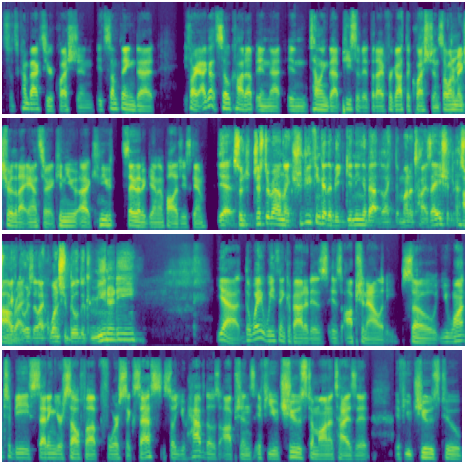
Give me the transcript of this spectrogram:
So to come back to your question, it's something that sorry, I got so caught up in that in telling that piece of it that I forgot the question. So I want to make sure that I answer it. Can you uh, can you say that again? Apologies, Kim. Yeah. So just around like, should you think at the beginning about like the monetization aspect, oh, right. or is it like once you build the community? Yeah the way we think about it is is optionality. So you want to be setting yourself up for success so you have those options if you choose to monetize it if you choose to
